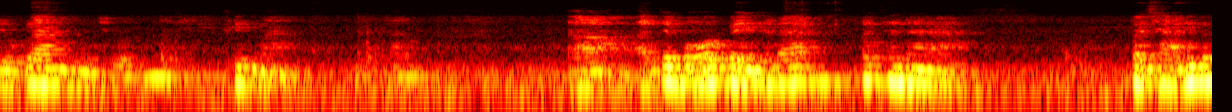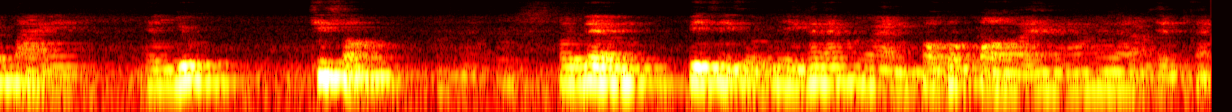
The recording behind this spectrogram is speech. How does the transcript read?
ยกร่างรัฐธรรมนูญฉบับใหม่ขึ้นมานะครับอ่าอาจจะบอกว่าเป็นคณะพัฒนาประชาธิปไตยในยุคที่สองเพราะเดิมปี 40 มีคณะกรรมการปปปใช่ไหมครับไม่เราจะแต่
